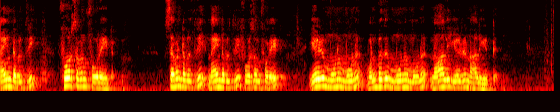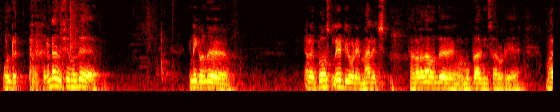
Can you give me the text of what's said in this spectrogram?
nine double three four seven four eight seven double three nine double three four seven four eight ஏழு மூணு மூணு ஒன்பது மூணு மூணு நாலு ஏழு நாலு எட்டு. ஒன்று. ரெண்டாவது விஷயம் வந்து இன்றைக்கி வந்து என்னோடய க்ளோஸ் ரிலேட்டிவோடைய மேரேஜ் அதனால தான் வந்து எங்கள் முப்ராதி சாருடைய மர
